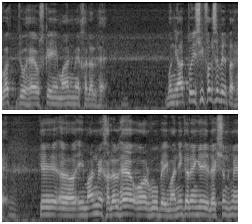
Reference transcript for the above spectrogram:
وقت جو ہے اس کے ایمان میں خلل ہے۔ بنیاد تو اسی فلسفے پر ہے کہ ایمان میں خلل ہے اور وہ بے ایمانی کریں گے الیکشن میں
